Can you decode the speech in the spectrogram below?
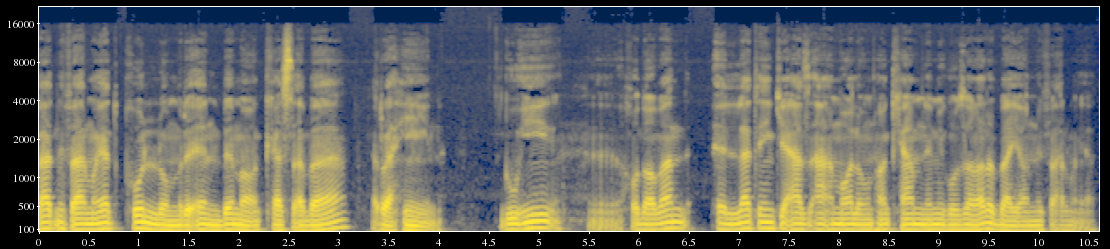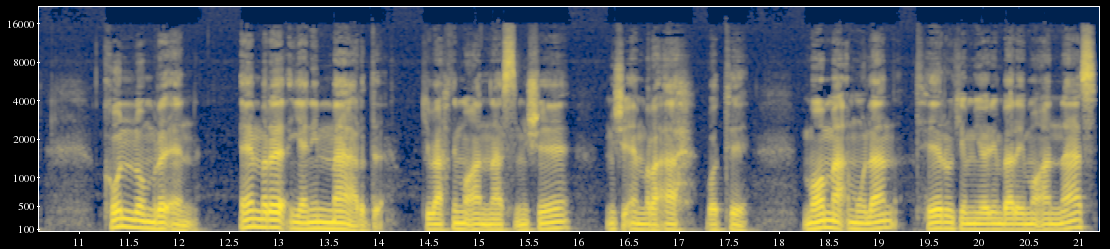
بعد میفرماید کل امرئ بما کسب رهین. گویی خداوند علت این که از اعمال اونها کم نمی‌گذاره رو بیان میفرماید. کل امرئ. امرئ یعنی مرد که وقتی مؤنث میشه میشه امرأه با ت. ما معمولا ت رو که میاریم برای مؤنث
